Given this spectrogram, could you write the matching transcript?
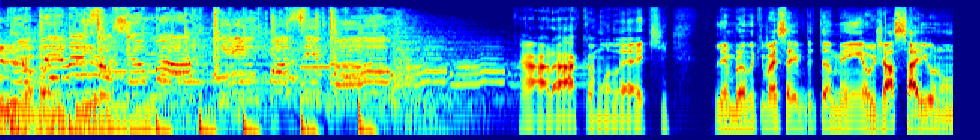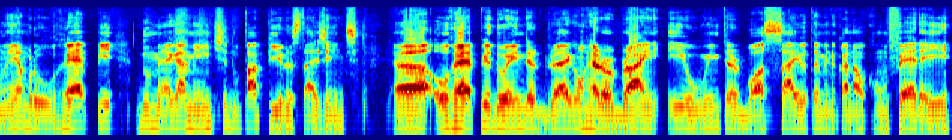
Incrível, mano, incrível. Caraca, moleque. Lembrando que vai sair também, eu já saiu, não lembro, o rap do Megamente do Papyrus, tá, gente? Uh, o rap do Ender Dragon, Herobrine e o Winter Boss saiu também no canal, confere aí.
